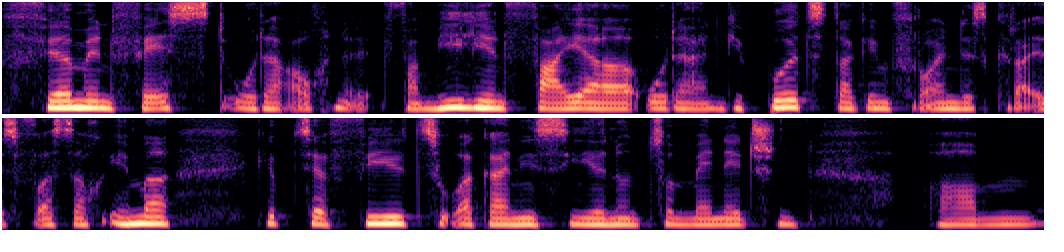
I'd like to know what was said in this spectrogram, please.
Firmenfest oder auch eine Familienfeier oder ein Geburtstag im Freundeskreis, was auch immer, gibt es ja viel zu organisieren und zu managen. Ähm,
